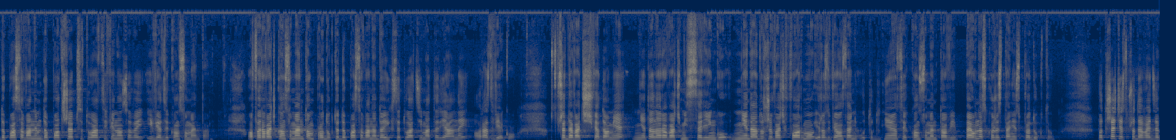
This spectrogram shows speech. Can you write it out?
dopasowanym do potrzeb, sytuacji finansowej i wiedzy konsumenta. Oferować konsumentom produkty dopasowane do ich sytuacji materialnej oraz wieku. Sprzedawać świadomie, nie tolerować mis-sellingu, nie nadużywać formuł i rozwiązań utrudniających konsumentowi pełne skorzystanie z produktu. Po trzecie, sprzedawać za,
